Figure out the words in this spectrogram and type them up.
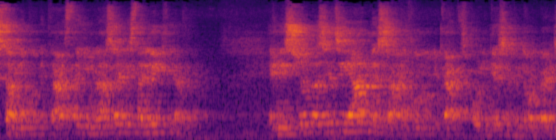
στα δημοτικά, στα γυμνάσια και στα λύκεια, ενισχύοντας έτσι άμεσα οικονομικά τις πολιτικές επιτροπές.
